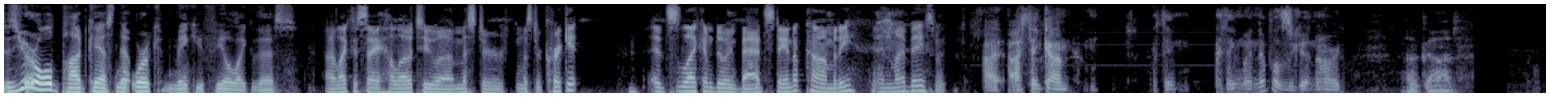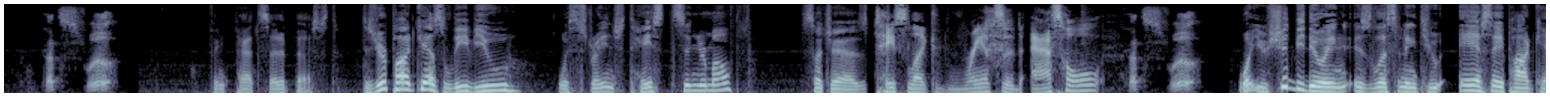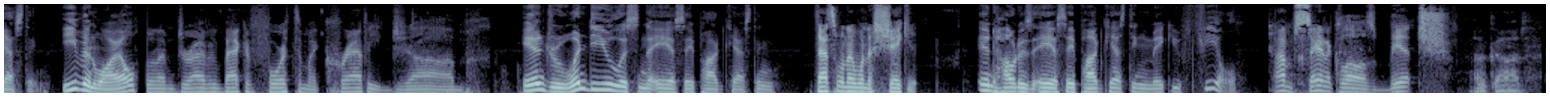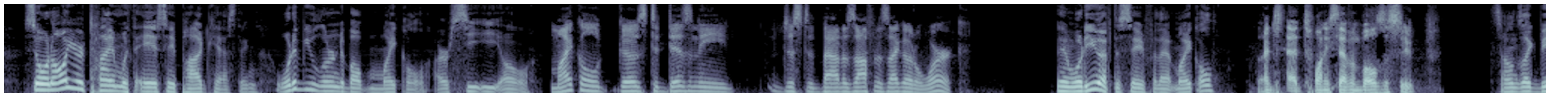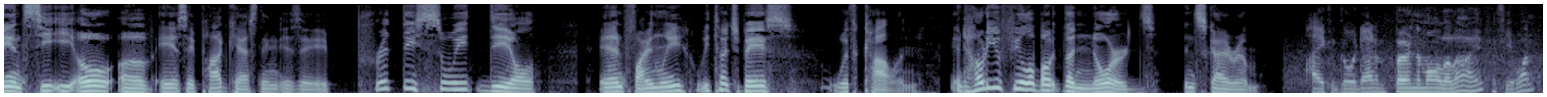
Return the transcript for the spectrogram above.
Does your old podcast network make you feel like this? I'd like to say hello to uh, Mr. Mr. Cricket. It's like I'm doing bad stand-up comedy in my basement. I, I think I'm. I think I think my nipples are getting hard. Oh God. That's ugh. I think Pat said it best. Does your podcast leave you with strange tastes in your mouth? Such as Tastes like rancid asshole. That's ugh. What you should be doing is listening to ASA podcasting, even while When I'm driving back and forth to my crappy job. Andrew, when do you listen to ASA podcasting? That's when I want to shake it. And how does ASA podcasting make you feel? I'm Santa Claus, bitch. Oh God. So, in all your time with ASA podcasting, what have you learned about Michael, our CEO? Michael goes to Disney just about as often as I go to work. And what do you have to say for that, Michael? I just had 27 bowls of soup. Sounds like being CEO of ASA Podcasting is a pretty sweet deal. And finally, we touch base with Colin. And how do you feel about the Nords in Skyrim? I could go down and burn them all alive if you want.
